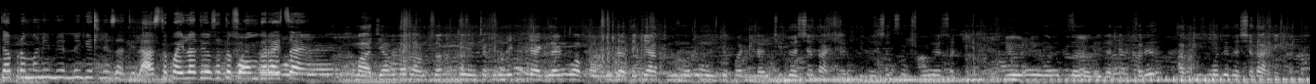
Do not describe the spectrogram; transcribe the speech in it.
त्याप्रमाणे निर्णय घेतले जातील. आज तर पहिला दिवस आता फॉर्म भरायचा आहे. माझे आमदार रामसाहेब यांच्याकडून एक टॅगलाईन वापरली जाते की अकलूजमध्ये मोहिते पाटलांची दहशत आहे ती दहशत संपवण्यासाठी ही निवडणूक लढवली जाते. खरे अकलूजमध्ये दहशत आहे का?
